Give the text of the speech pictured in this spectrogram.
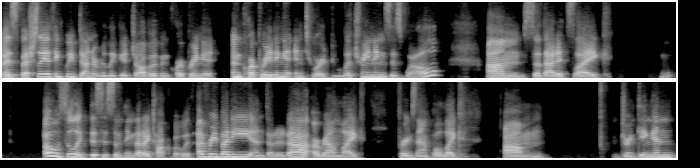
especially, I think we've done a really good job of incorporating it, incorporating it into our doula trainings as well. Um, so that it's like, oh, so like this is something that I talk about with everybody and da da da around like, for example, like um drinking and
